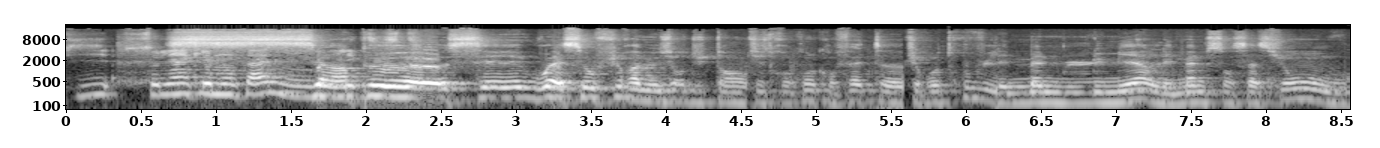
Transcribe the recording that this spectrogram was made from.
dit ce lien avec les montagnes C'est un peu, euh, c'est ouais, c'est au fur et à mesure du temps. Tu te rends compte qu'en fait, euh, tu retrouves les mêmes lumières, les mêmes sensations. Où,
